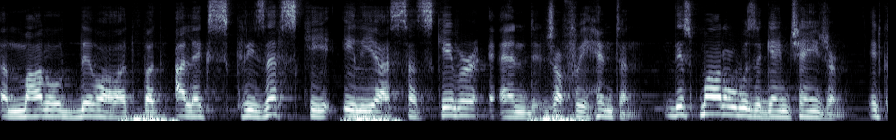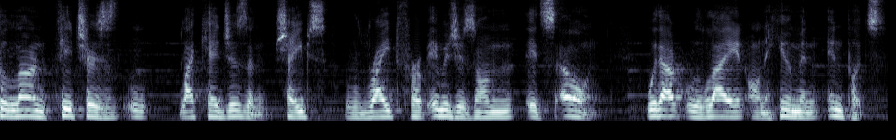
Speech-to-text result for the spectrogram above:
a model developed by Alex Krizhevsky, Ilya Sutskever, and Geoffrey Hinton. This model was a game changer. It could learn features like edges and shapes right from images on its own, without relying on human inputs.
